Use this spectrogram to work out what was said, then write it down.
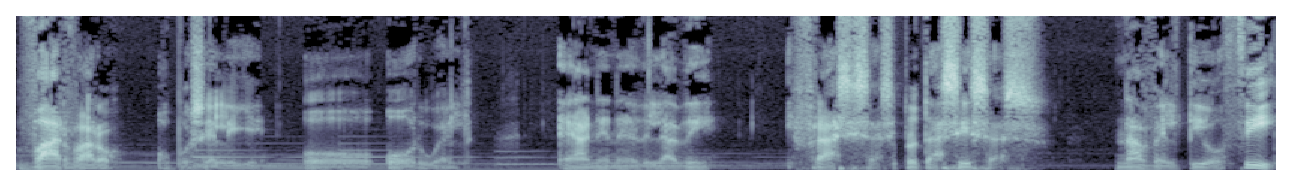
βάρβαρο όπως έλεγε ο Orwell. Εάν είναι δηλαδή η φράση σας, η πρότασή σας να βελτιωθεί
